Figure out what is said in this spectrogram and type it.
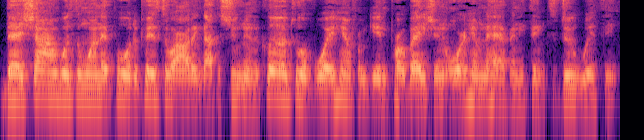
that Shyne was the one that pulled the pistol out and got the shooting in the club to avoid him from getting probation or him to have anything to do with it.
